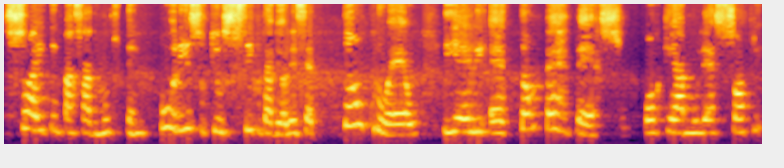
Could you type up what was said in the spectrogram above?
Só aí tem passado muito tempo. Por isso que o ciclo da violência é tão cruel e ele é tão perverso porque a mulher sofre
